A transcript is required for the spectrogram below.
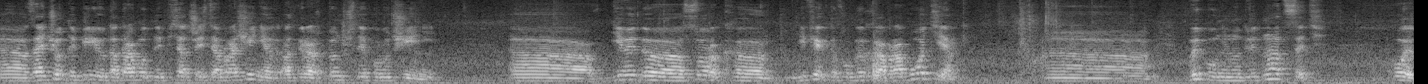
Э, За отчетный период отработаны 56 обращений от граждан, в том числе поручений. Э, девять- э, 40 э, дефектов УГХ в работе. Выполнено 19. Ой,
